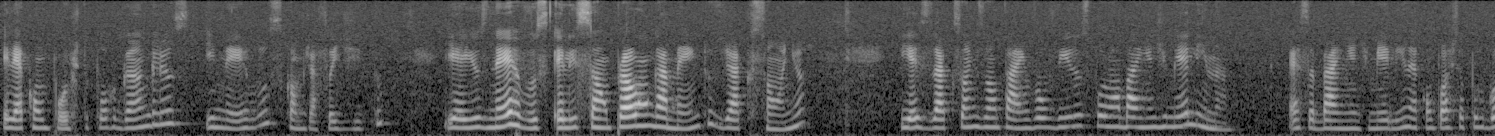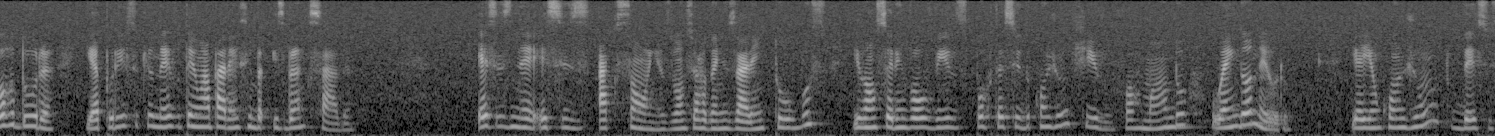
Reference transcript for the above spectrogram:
ele é composto por gânglios e nervos, como já foi dito. E aí os nervos, eles são prolongamentos de axônio, e esses axônios vão estar envolvidos por uma bainha de mielina. Essa bainha de mielina é composta por gordura, e é por isso que o nervo tem uma aparência esbranquiçada. Esses, esses axônios vão se organizar em tubos e vão ser envolvidos por tecido conjuntivo, formando o endoneuro. E aí um conjunto desses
